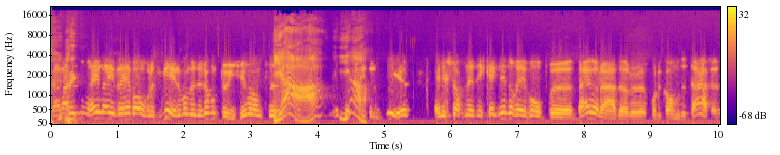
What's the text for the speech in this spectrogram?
Nou, laten we het nog heel even hebben over het weer, want dat is ook een puntje. Want, eh, Ja, het ja. er weer. En ik zag net, ik keek net nog even op eh buienradar eh, voor de komende dagen.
